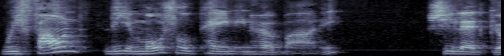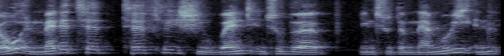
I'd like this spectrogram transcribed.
We found the emotional pain in her body she let go and meditatively she went into the into the memory and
